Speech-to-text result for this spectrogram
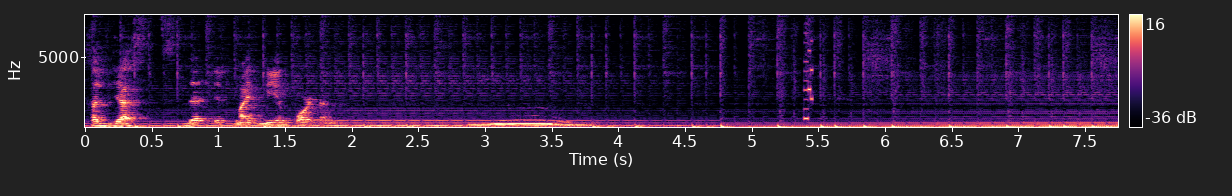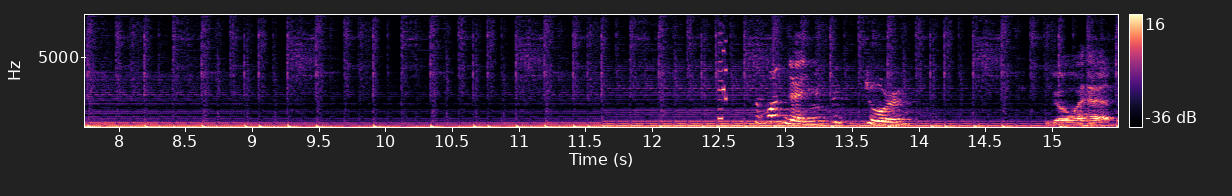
suggests that it might be important? Hmm. Ito pa din, yung picture. Go ahead.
